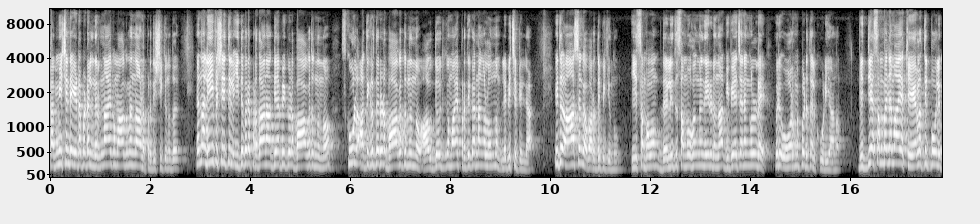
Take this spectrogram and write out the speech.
കമ്മീഷന്റെ ഇടപെടൽ നിർണായകമാകുമെന്നാണ് പ്രതീക്ഷിക്കുന്നത്. എന്നാൽ ഈ വിഷയത്തിൽ ഇതുവരെ പ്രധാന അധ്യാപികയുടെ ഭാഗത്തു നിന്നോ സ്കൂൾ അധികൃതരുടെ ഭാഗത്തു നിന്നോ ഔദ്യോഗികമായ പ്രതികരണങ്ങളൊന്നും ലഭിച്ചിട്ടില്ല. ഇത് ആശങ്ക വർദ്ധിപ്പിക്കുന്നു. ഈ സംഭവം ദളിത് സമൂഹങ്ങൾ നേരിടുന്ന വിവേചനങ്ങളുടെ ഒരു ഓർമ്മപ്പെടുത്തൽ കൂടിയാണ്. വിദ്യാസമ്പന്നമായ കേരളത്തിൽ പോലും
